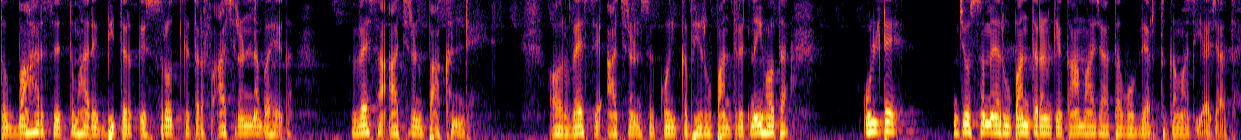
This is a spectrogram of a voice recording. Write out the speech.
तो बाहर से तुम्हारे भीतर के स्रोत की तरफ़ आचरण न बहेगा, वैसा आचरण पाखंड है। और वैसे आचरण से कोई कभी रूपांतरित नहीं होता। उल्टे जो समय रूपांतरण के काम आ जाता, वो व्यर्थ गंवा दिया जाता है।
